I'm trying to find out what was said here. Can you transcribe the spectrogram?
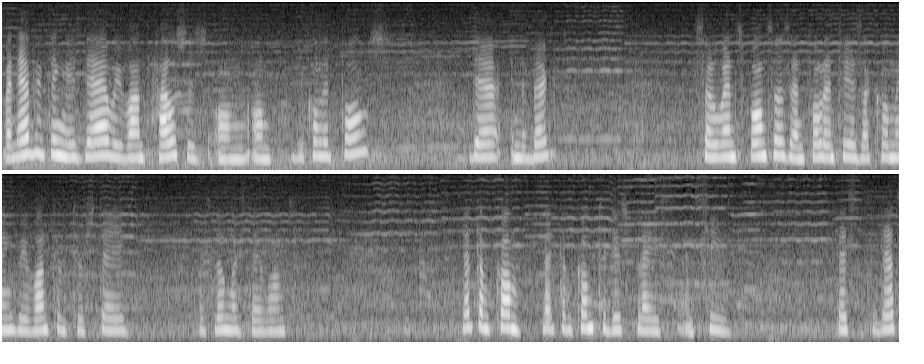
when everything is there, we want houses on on you call it poles, there in the back. So when sponsors and volunteers are coming, we want them to stay as long as they want. Let them come. Let them come to this place and see. That's that's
